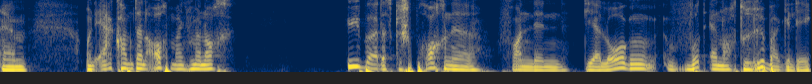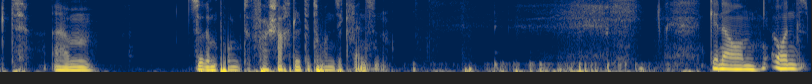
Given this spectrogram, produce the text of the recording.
Ähm, und er kommt dann auch manchmal noch über das Gesprochene von den Dialogen, wird er noch drüber gelegt ähm, zu dem Punkt verschachtelte Tonsequenzen. Genau. Und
